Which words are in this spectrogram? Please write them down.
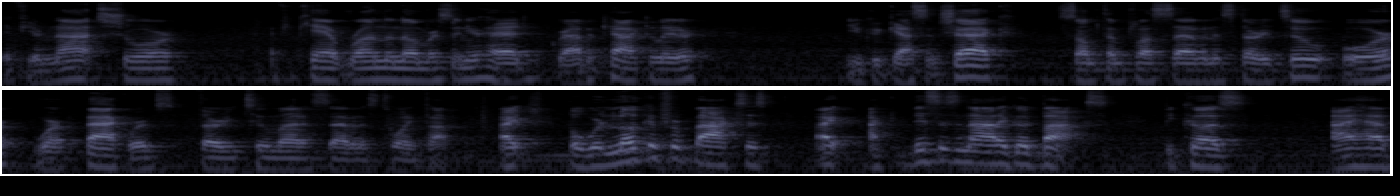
If you're not sure, if you can't run the numbers in your head, grab a calculator. You could guess and check. Something plus 7 is 32, or work backwards. 32 minus 7 is 25. All right, but we're looking for boxes. All right, I, this is not a good box because I have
